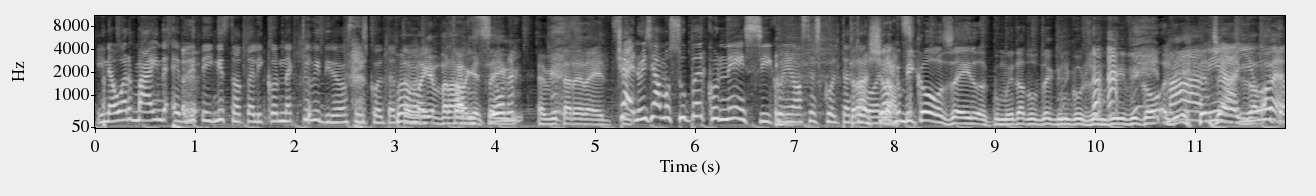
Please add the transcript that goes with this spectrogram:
in our mind everything is totally connected with i nostri ascoltatori. Mamma che brava che sei? Evitare Renzi Cioè, noi siamo super connessi con i nostri ascoltatori. Tra shock because e il comitato tecnico scientifico Mamma di- mia, cioè, aiuto. vabbè.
